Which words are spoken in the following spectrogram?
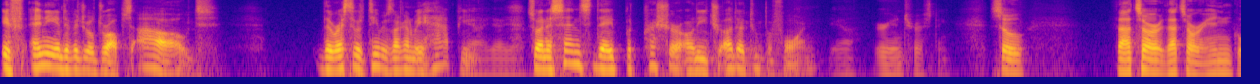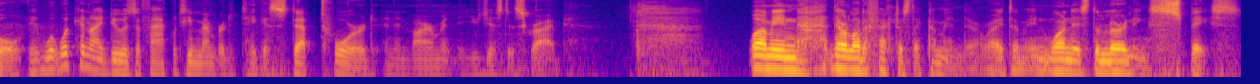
if any individual drops out, the rest of the team is not going to be happy. Yeah, yeah, yeah. So in a sense, they put pressure on each other to mm. perform. Yeah, very interesting. So that's our that's our end goal. It- What, what can I do as a faculty member to take a step toward an environment that you just described? Well, I mean, there are a lot of factors that come in there, right? I mean, one is the learning space.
